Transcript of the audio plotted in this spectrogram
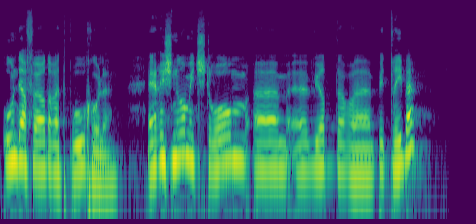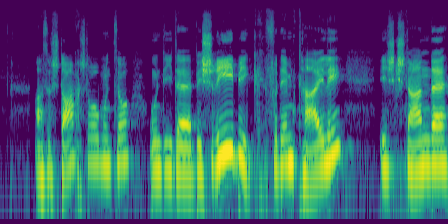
und er fördert Bruchkohle. Er ist nur mit Strom ähm, äh, wird er, äh, betrieben. also Starkstrom und so. Und in der Beschreibung von dem Teil ist gestanden,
